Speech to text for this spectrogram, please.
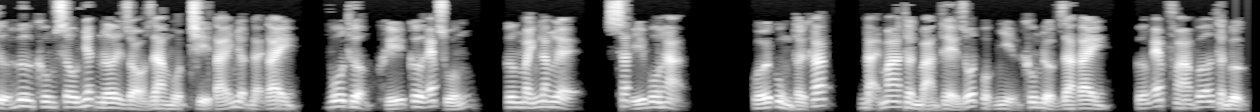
tự hư không sâu nhất nơi dò ra một chỉ tái nhận đại tay, vô thượng khí cơ ép xuống, cương mánh lăng lệ, sát ý vô hạn. Cuối cùng thời khắc, đại ma thần bản thể rốt cuộc nhịn không được ra tay, cưỡng ép phá vỡ thần vực,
